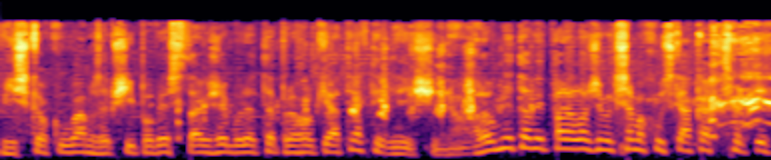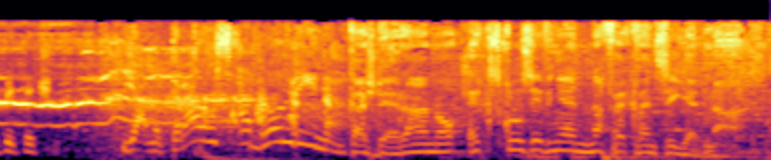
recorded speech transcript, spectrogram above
výskoků vám zlepší pověst tak, že budete pro holky atraktivnější. No. Ale u mě to vypadalo, že bych se mohl uskákat smrti zbytečně. Jan Kraus a blondýna. Každé ráno exkluzivně na Frekvenci 1.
